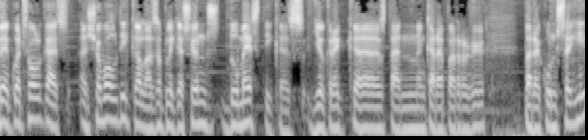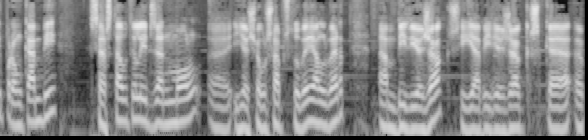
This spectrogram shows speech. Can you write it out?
Bé, en qualsevol cas, això vol dir que les aplicacions domèstiques jo crec que estan encara per, per aconseguir, però en canvi s'està utilitzant molt, eh, i això ho saps tu bé, Albert, en videojocs. Hi ha videojocs que eh,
